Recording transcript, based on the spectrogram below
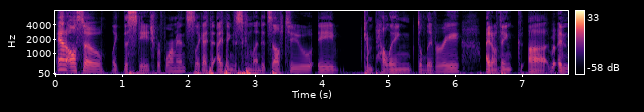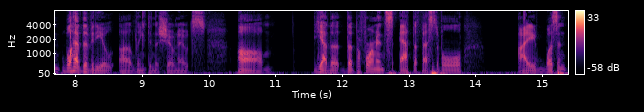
and also like the stage performance. Like i, th- I think this can lend itself to a compelling delivery. I don't think uh and we'll have the video uh, linked in the show notes. Um yeah the the performance at the festival I wasn't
